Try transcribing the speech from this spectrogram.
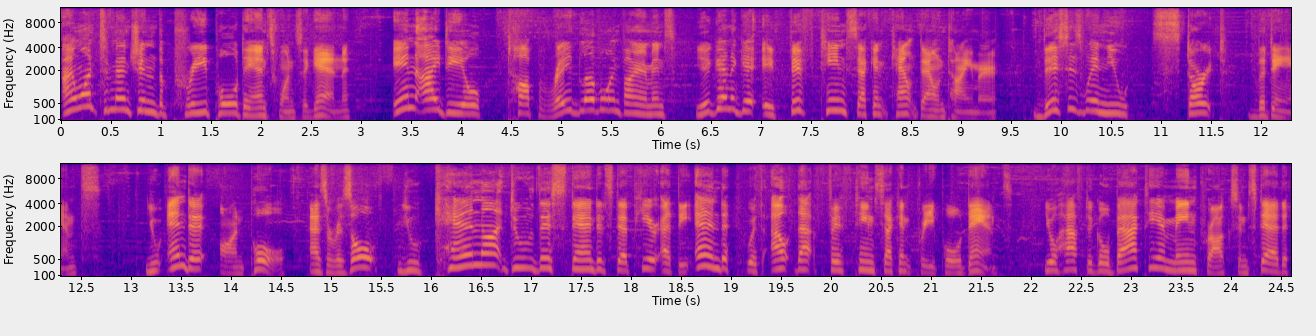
I want to mention the pre-pull dance once again. In ideal, top raid level environments, you're gonna get a 15 second countdown timer. This is when you start the dance. You end it on pull. As a result, you cannot do this standard step here at the end without that 15 second pre-pull dance. You'll have to go back to your main procs instead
